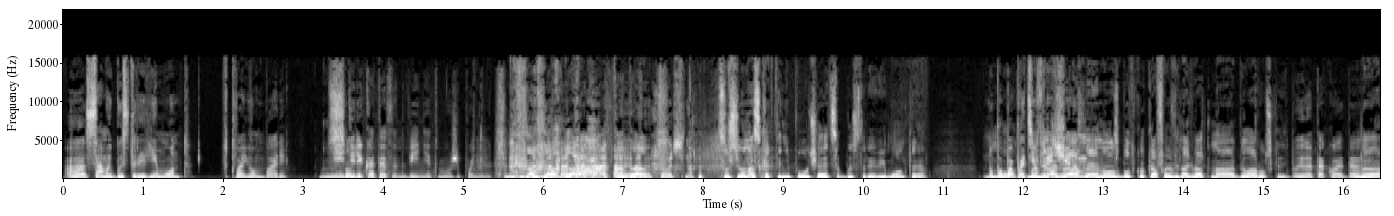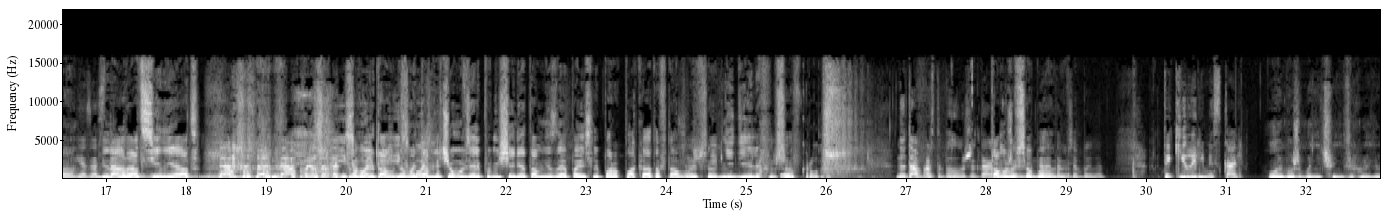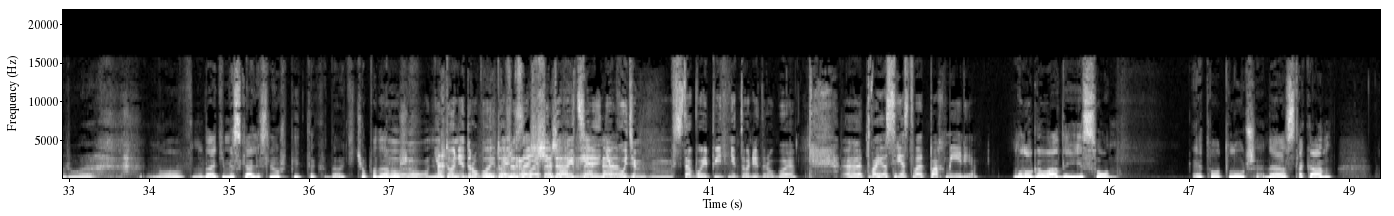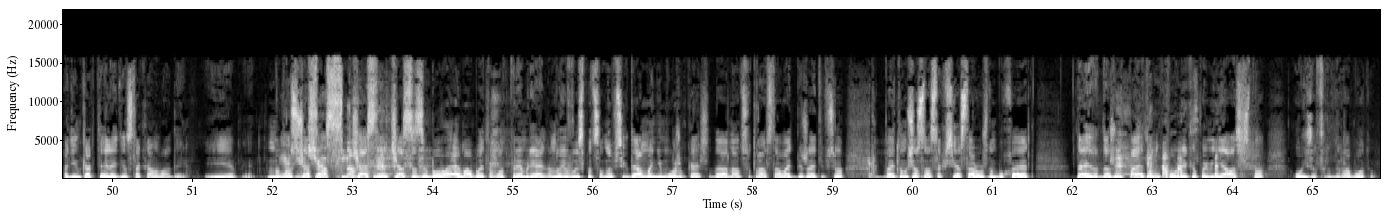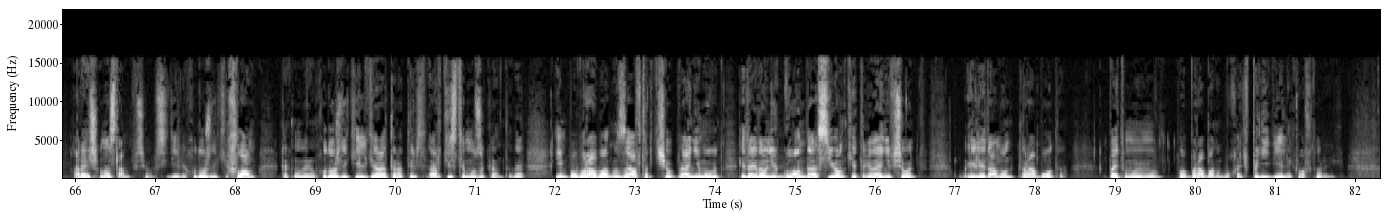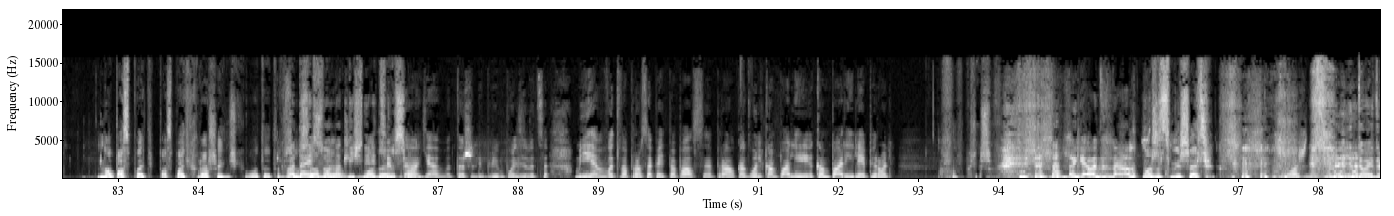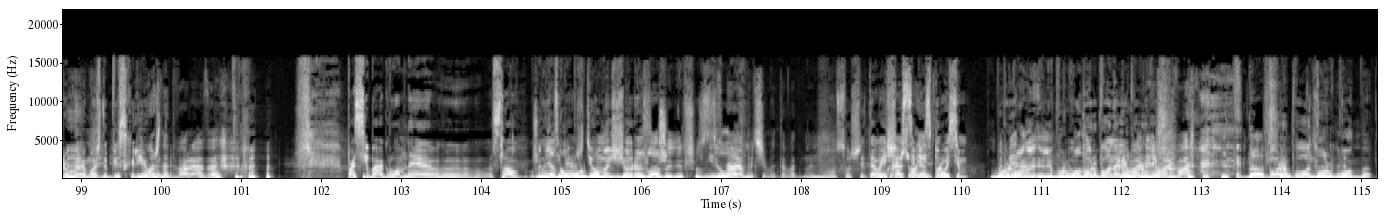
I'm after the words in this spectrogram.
А, самый быстрый ремонт в твоем баре? Не деликатесен Вене, это мы уже поняли. Да, точно. Слушайте, у нас как-то не получается быстрые ремонты. Ну, вот. по, по тем ну, виноград, причинам... наверное, у нас был такое кафе «Виноград» на Белорусской. Было такое, да. Да, Я застала. «Виноград синят». Да, да, было. Да мы там, и да мы там ничего, мы взяли помещение, там, не знаю, повесили пару плакатов, там, и все, неделю. Круто. Ну, там просто было уже, да. Там уже всё было, Там да. все было. Текила или мескаль? Ой, боже мой, ничего не такое, не другое. Ну, ну давайте мескаль, если уж пить, так давайте что подороже. Ну, ни то, ни другое Ни то, ни тоже засчитывается. Не будем с тобой пить ни то, ни другое. Твое средство от похмелья. Много воды и сон. Это вот лучшее, да, стакан, один коктейль, один стакан воды. И мы И просто часто, час часто, часто забываем об этом, вот прям реально. Ну и выспаться, но всегда мы не можем, конечно, да, надо с утра вставать, бежать и все. Поэтому сейчас нас так все осторожно бухают. Да, это даже вот поэтому публика поменялась, что ой, завтра на работу. А раньше у нас там все сидели художники, хлам, как мы говорим, художники, литераторы, арти- артисты, музыканты, да, им по барабану. Завтра, что, они могут, и тогда у них гон, да, съемки, тогда они все, или там он работа. Поэтому ему по барабану бухать в понедельник, во вторник. Но поспать, поспать хорошенечко. Вот это все Вода и сон, самое. отличный Вода и рецепт, Да, сон. я вот тоже люблю им пользоваться. Мне вот вопрос опять попался про алкоголь, компари, компари или апероль. Я вот знала. Может смешать. Можно. И то, и другое можно без И хлеба. можно два раза. Спасибо огромное. Э, Слава, Что мы ни одного бурбона не, еще не раз. предложили. Что Не знаю, почему-то вот... Ну, слушай, давай Ну, сейчас хорошо, тебя если- спросим. Бурбон или бурбон? Бурбон или Бурбон или бурбон. бурбон? Это- Да. Бурбон. Бурбон, да.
